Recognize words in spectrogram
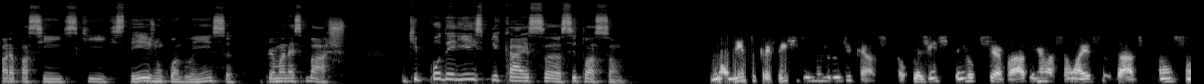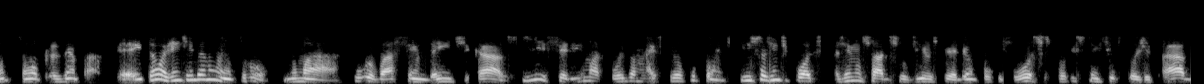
para pacientes que, que estejam com a doença permanece baixo. O que poderia explicar essa situação? Um aumento crescente do número de casos. É o que a gente tem observado em relação a esses dados que são, são, apresentados. É, então, a gente ainda não entrou numa curva ascendente de casos, e seria uma coisa mais preocupante. Isso a gente pode, a gente não sabe se o vírus perdeu um pouco de força, porque isso tem sido cogitado,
